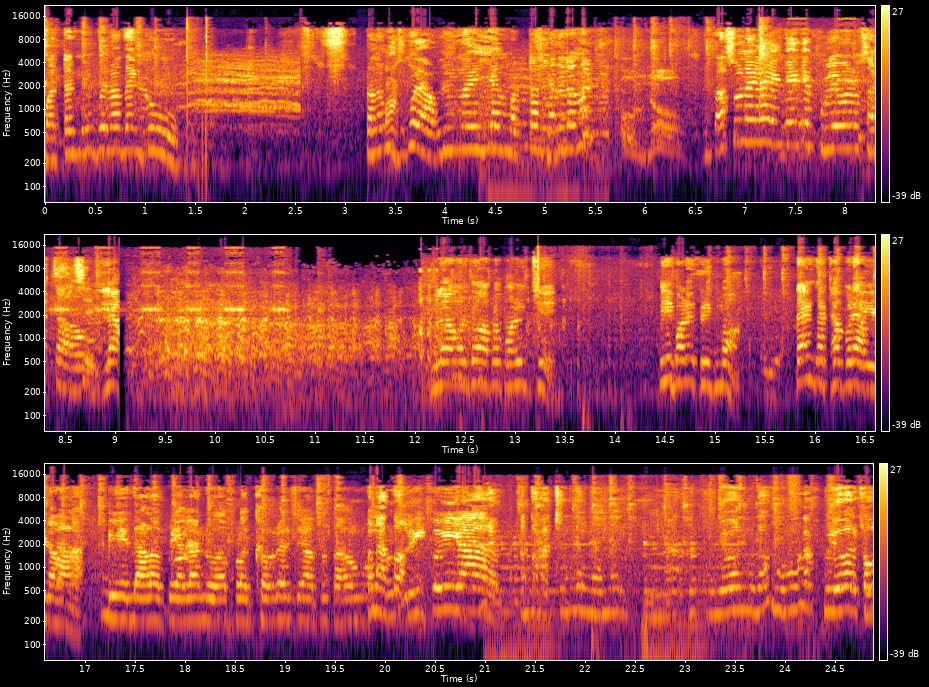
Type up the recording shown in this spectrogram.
મટનનું બનાવતા દઈ કહું. તને કોઈ આવડ્યું નહીં યાર મટન બનાવવાનું કશું નહીં નહીં કે ફુલેવાનું શાક ચાલશે એટલે તો આપણે પડી જ છે. એ પડે ફ્રીજમાં ટાઈમ કઠા પડે આવી જવાના બે દાડા પહેલા નું આપણે ખબર છે આ તો તારો પણ આ તો હરી કોઈ યાર. આ તો હાચું ને મોમો ફુલેવરનું ના મોમો ના ફુલેવર કહું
